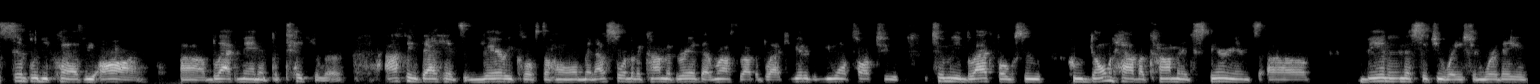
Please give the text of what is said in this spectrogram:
simply because we are uh, black men in particular, I think that hits very close to home, and that's sort of the common thread that runs throughout the black community. You won't talk to too many black folks who who don't have a common experience of being in a situation where they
